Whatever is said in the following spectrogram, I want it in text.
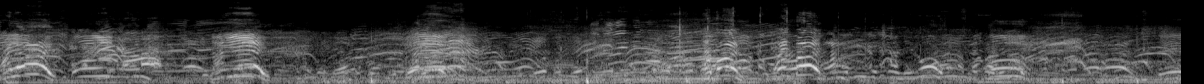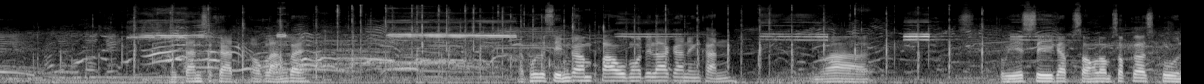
ไปเลยไปเลย ไปเลยไปบอลไปบอลในการสกัดออกหลังไปผู้ตัดสินก็เป่าหมดเวลาการแข่งขัน เห็นว่า VSC กับ2ลอมซ็อกเกอร์สคูล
